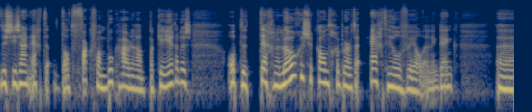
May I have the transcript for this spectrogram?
Dus die zijn echt dat vak van boekhouder aan het parkeren. Dus op de technologische kant gebeurt er echt heel veel. En ik denk, uh, uh,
